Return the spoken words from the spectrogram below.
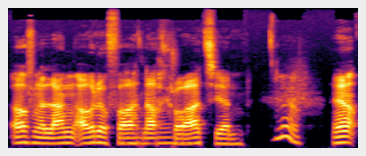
auf einer langen Autofahrt nach Ja. Kroatien. Ja. Ja,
